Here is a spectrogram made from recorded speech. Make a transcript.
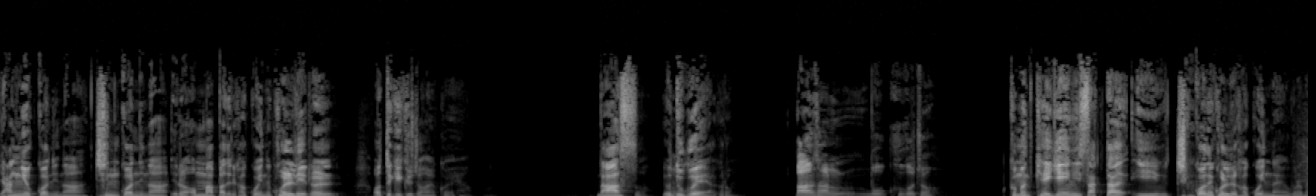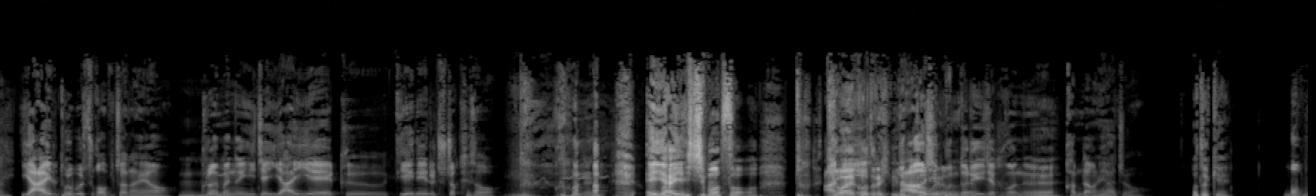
양육권이나 친권이나 이런 엄마 아빠들이 갖고 있는 권리를 어떻게 규정할 거예요? 나왔어. 이거 음. 누구예요, 그럼? 마흔 사람 뭐 그거죠. 그러면 개개인이 싹 다이 친권의 권리를 갖고 있나요, 그러면? 이 아이를 돌볼 수가 없잖아요. 음, 음, 그러면은 음. 이제 이 아이의 그 DNA를 추적해서 그거는 AI에 심어서 QR 코드를 입력하고 이러는데. 분들이 이제 그거는 예. 감당을 해야죠. 어떻게? 뭐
